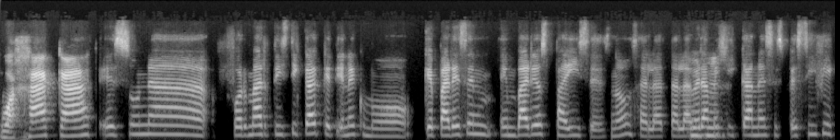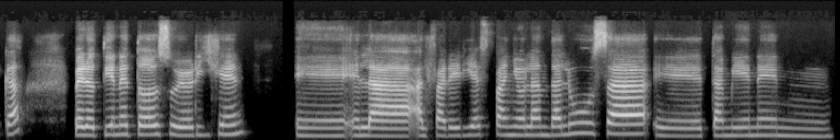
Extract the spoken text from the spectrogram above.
Oaxaca. Es una forma artística que tiene como, que parecen en varios países, ¿no? O sea, la talavera mexicana es específica, pero tiene todo su origen eh, en la alfarería española andaluza, eh, también en,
